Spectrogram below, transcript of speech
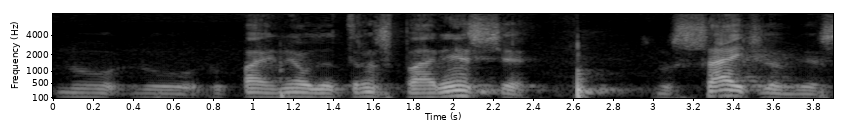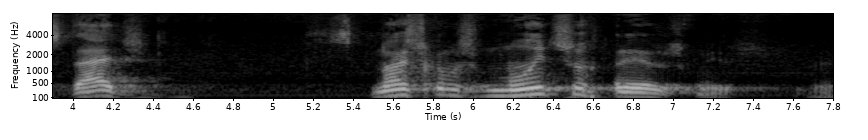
no, no, no, painel da transparência no site da universidade, nós ficamos muito surpresos com isso. Né?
